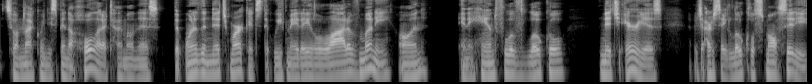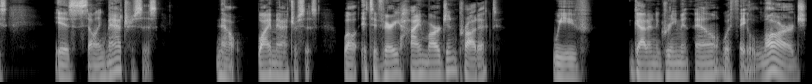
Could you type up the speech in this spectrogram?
So I'm not going to spend a whole lot of time on this, but one of the niche markets that we've made a lot of money on in a handful of local niche areas, which I would say local small cities, is selling mattresses. Now, why mattresses? Well, it's a very high margin product. We've got an agreement now with a large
